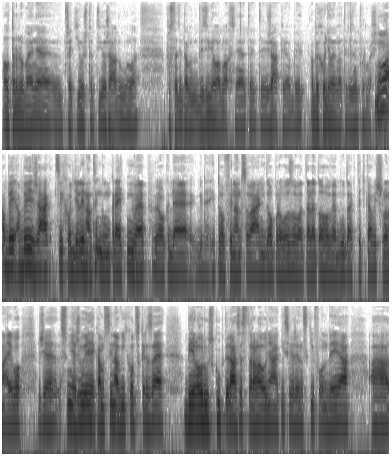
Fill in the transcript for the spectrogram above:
alter doméně třetího, čtvrtého řádu, ale uh, v podstatě tam vyzývala vlastně ty, ty žáky, aby, aby chodili na ty dezinformační. No, aby, aby žáci chodili na ten konkrétní web, jo, kde, kde i to financování toho provozovatele toho webu, tak teďka vyšlo najevo, že směřuje kam si na východ skrze Bělorusku, která se starala o nějaký svěřenský fondy a, a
